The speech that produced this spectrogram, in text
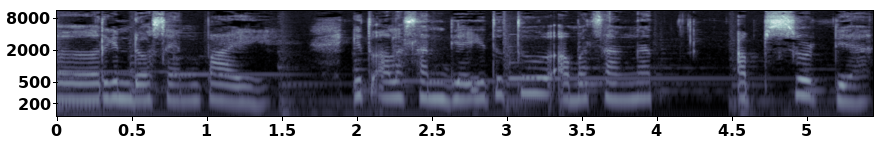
uh, Rindo Senpai. Itu alasan dia itu tuh amat sangat absurd ya.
